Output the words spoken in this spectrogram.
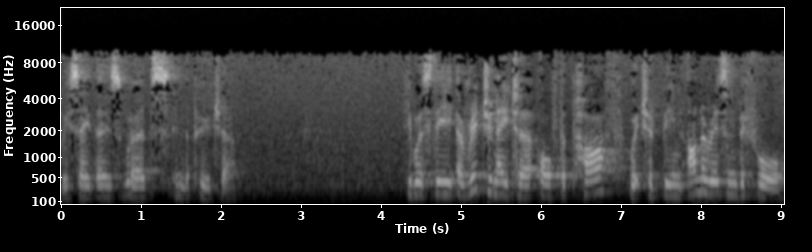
We say those words in the puja. He was the originator of the path which had been unarisen before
